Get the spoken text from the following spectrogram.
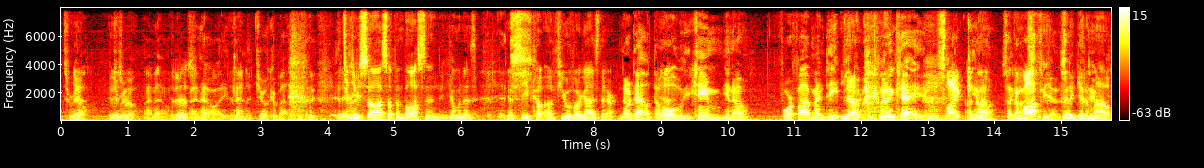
It's real. Yeah, it It's is real. I know. It is. I know. I kind of joke about it. It it's Yeah, you saw us up in Boston, coming to you know, see a, few of our guys there. No doubt. The Yeah. whole you came, you know, four or five men deep, Yeah. there, including K. It was like I you know. it's like No, a mafia. It was gotta like get Duke, out.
